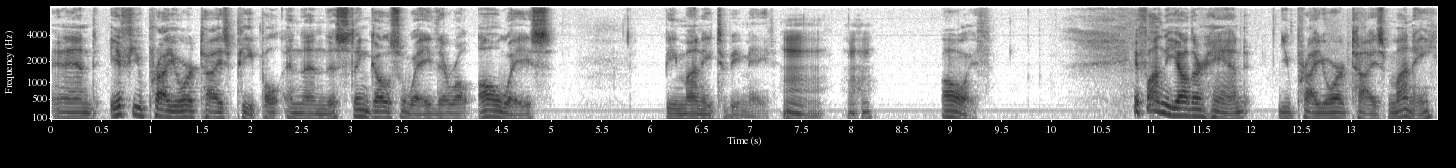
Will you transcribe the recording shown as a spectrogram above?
And if you prioritize people and then this thing goes away, there will always be money to be made. Hmm. Mm-hmm. Always. If, on the other hand, you prioritize money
